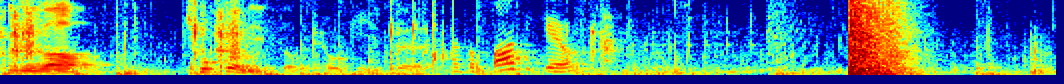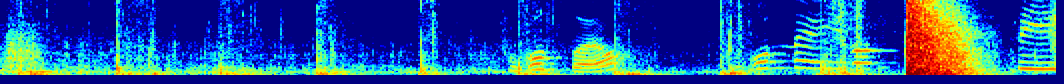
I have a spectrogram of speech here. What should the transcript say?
근데 나 조건이 있어. 벽이 있어야 아 저 빠질게요. 죽었어요? 죽었네 이런 씨.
